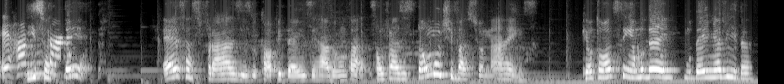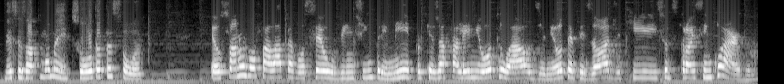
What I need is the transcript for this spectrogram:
Errado isso não tá. Até, essas frases do top 10 errado não tá. São frases tão motivacionais que eu tô assim, eu mudei, mudei minha vida nesse exato momento. Sou outra pessoa. Eu só não vou falar para você, ouvinte, imprimir, porque já falei em outro áudio, em outro episódio, que isso destrói cinco árvores.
